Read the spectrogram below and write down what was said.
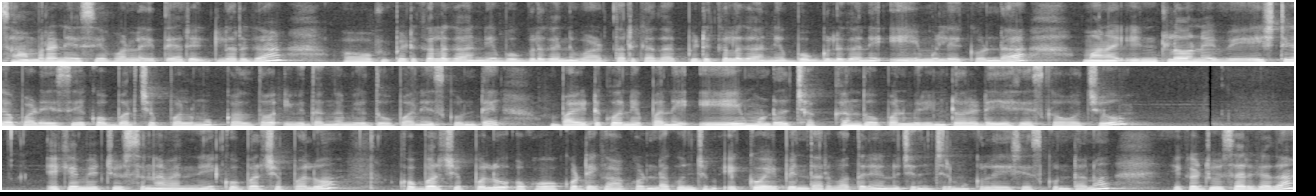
సాంబ్రాణి వేసే వాళ్ళైతే రెగ్యులర్గా పిడకలు కానీ బొగ్గులు కానీ వాడతారు కదా. పిడకలు కానీ బొగ్గులు కానీ ఏమి లేకుండా మన ఇంట్లోనే వేస్ట్గా పడేసి కొబ్బరి చెప్పల ముక్కలతో ఈ విధంగా మీరు దూపాన్ని వేసుకుంటే బయట కొనే పని ఏముండదు. చక్కని దూపాన్ని మీరు ఇంట్లో రెడీ చేసేసుకోవచ్చు. ఇక మీరు చూస్తున్నవన్నీ కొబ్బరి చెప్పలు. కొబ్బరి చెప్పులు ఒక్కొక్కటి కాకుండా కొంచెం ఎక్కువ అయిపోయిన తర్వాత నేను చిన్న చిన్న ముక్కలు వేసేసుకుంటాను. ఇక్కడ చూసారు కదా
